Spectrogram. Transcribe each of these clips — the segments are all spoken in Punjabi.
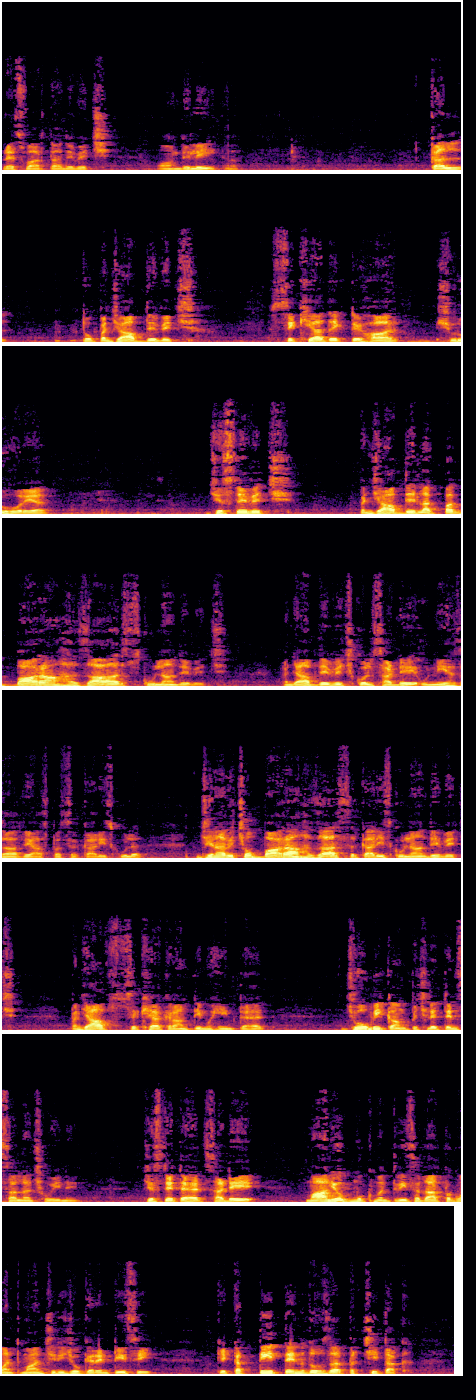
ਪ੍ਰੈਸ ਵਾਰਤਾ ਦੇ ਵਿੱਚ ਆਉਣ ਦੇ ਲਈ ਕੱਲ ਤੋਂ ਪੰਜਾਬ ਦੇ ਵਿੱਚ ਸਿੱਖਿਆ ਦਾ ਇੱਕ ਤਿਉਹਾਰ ਸ਼ੁਰੂ ਹੋ ਰਿਹਾ, ਜਿਸ ਦੇ ਵਿੱਚ ਪੰਜਾਬ ਦੇ ਲਗਭਗ 12000 ਸਕੂਲਾਂ ਦੇ ਵਿੱਚ, ਪੰਜਾਬ ਦੇ ਵਿੱਚ ਕੁੱਲ ਸਾਡੇ 19000 ਦੇ ਆਸ-ਪਾਸ ਸਰਕਾਰੀ ਸਕੂਲ ਹੈ, ਜਿਨ੍ਹਾਂ ਵਿੱਚੋਂ 12000 ਸਰਕਾਰੀ ਸਕੂਲਾਂ ਦੇ ਵਿੱਚ ਪੰਜਾਬ ਸਿੱਖਿਆ ਕ੍ਰਾਂਤੀ ਮੁਹਿੰਮ ਤਹਿਤ ਜੋ ਵੀ ਕੰਮ ਪਿਛਲੇ 3 ਸਾਲਾਂ 'ਚ ਹੋਏ ਨੇ ਜਿਸ ਦੇ ਤਹਿਤ ਸਾਡੇ ਮਾਨਯੋਗ ਮੁੱਖ ਮੰਤਰੀ ਸਰਦਾਰ ਭਗਵੰਤ ਮਾਨ ਜੀ ਦੀ ਜੋ ਗਾਰੰਟੀ ਸੀ ਕਿ 31/3/2025 ਤੱਕ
